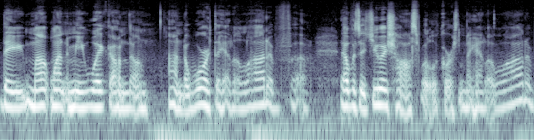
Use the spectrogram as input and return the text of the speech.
they wanted me to work on the on the ward. They had a lot of uh, that was a Jewish hospital, of course, and they had a lot of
